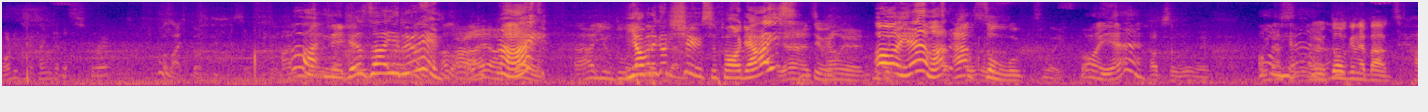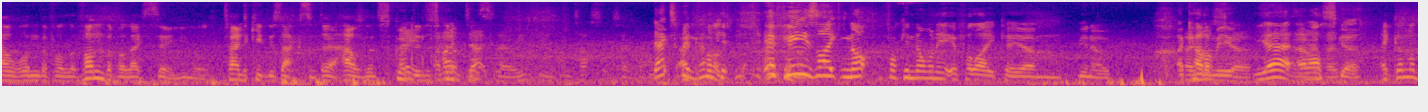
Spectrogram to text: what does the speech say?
What did you think of the script? Well, I thought Alright, niggas, how you doing? Alright, Right? How you doing? You having a good shoot so far, guys? Yeah, it's Doing- brilliant. Oh yeah, man. Absolutely. Oh yeah. Absolutely. Oh We yeah. We're talking about how wonderful, wonderful I say, you know, trying to keep this accent, uh, how it's good Hey, in the script. Deck though, he's been fantastic so far. Deck's I been cannot- fucking. If he's like not fucking nominated for like a um, you know, Academy, Oscar. yeah, Yeah, an Oscar. I cannot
